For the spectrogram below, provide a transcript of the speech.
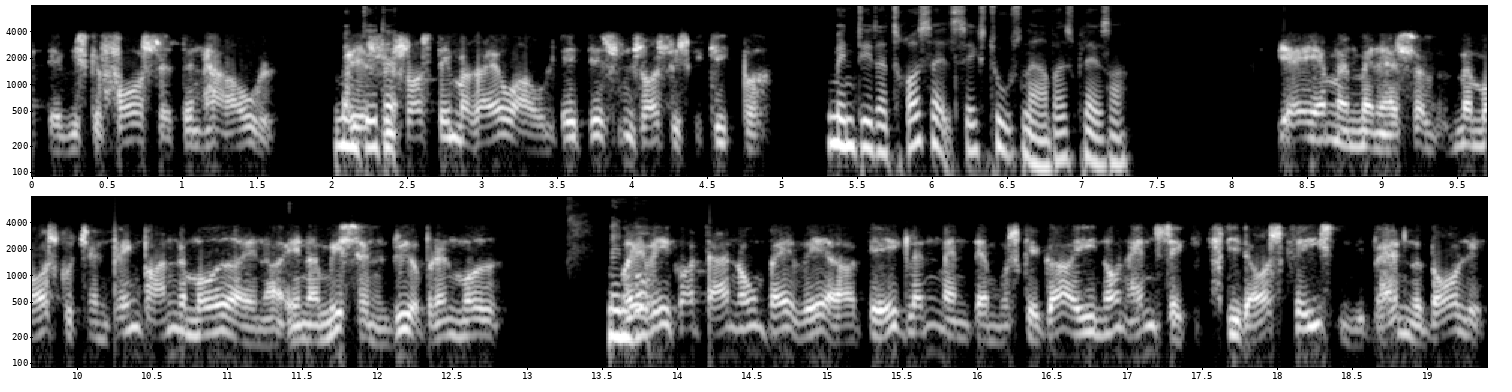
at øh, vi skal fortsætte den her avl. Men jeg det synes da... også, det med ræveavl, det, det synes også, vi skal kigge på. Men det er da trods alt 6.000 arbejdspladser. Ja, ja, men, men altså, man må også kunne tjene penge på andre måder, end at, end at mishandle dyr på den måde. Men og hvor... jeg ved godt, der er nogen bagved, og det er ikke landmænd, der måske gør i nogen hensigt, fordi det er også krisen, vi behandler dårligt.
